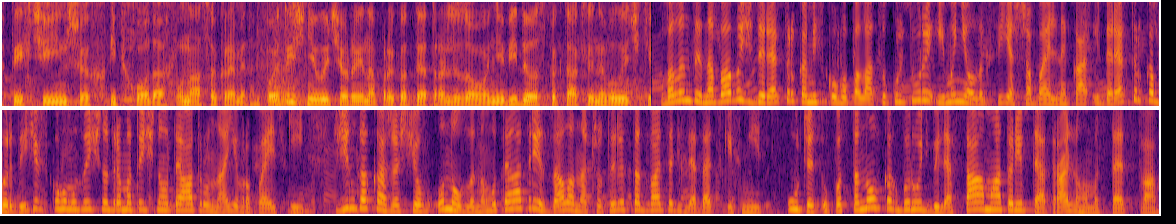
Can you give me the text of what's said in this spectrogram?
в тих чи інших підходах. У нас окремі там поетичні вечори, наприклад, театралізовані, відеоспектаклі невеличкі. Валентина Бабич, директорка міського палацу культури імені Олексія Шабельника і директорка Бердичівського музично-драматичного театру на Європейській. Жінка каже, що в оновленому театрі зала на 420 глядацьких місць. Участь у постановках беруть біля 100 аматорів театрального мистецтва.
